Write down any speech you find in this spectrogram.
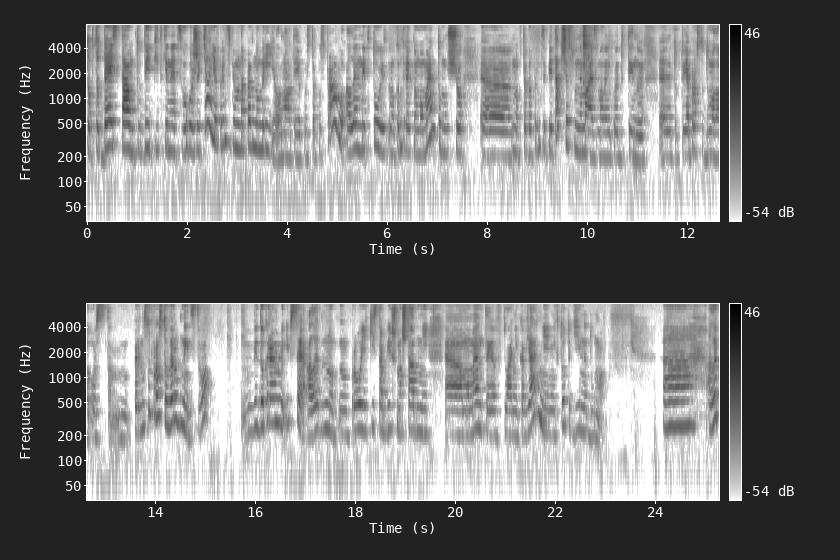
Тобто, десь там туди під кінець свого життя я, в принципі, напевно, мріяла мати якусь таку справу, але не в той ну, момент, тому що е, ну, в тебе, в принципі, і так часу немає з маленькою дитиною. Е, тобто я просто думала, ось там перенесу просто виробництво. Відокремлю і все, але ну про якісь там більш масштабні е, моменти в плані кав'ярні ніхто тоді не думав. Е, Але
